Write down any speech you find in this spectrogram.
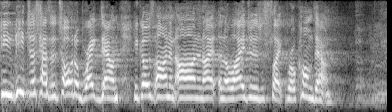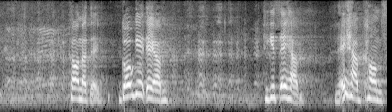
He, he just has a total breakdown. He goes on and on, and, I, and Elijah is just like, Bro, calm down. Calmate. Go get Ahab. He gets Ahab. And Ahab comes,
